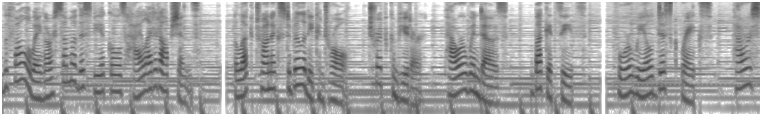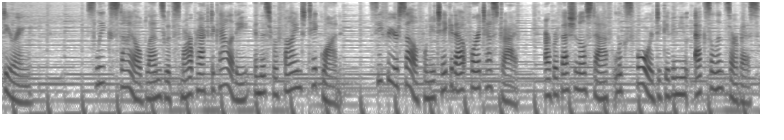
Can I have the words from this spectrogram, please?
The following are some of this vehicle's highlighted options. Electronic stability control, trip computer, power windows, bucket seats, four-wheel disc brakes, power steering. Sleek style blends with smart practicality in this refined Tiguan. See for yourself when you take it out for a test drive. Our professional staff looks forward to giving you excellent service.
